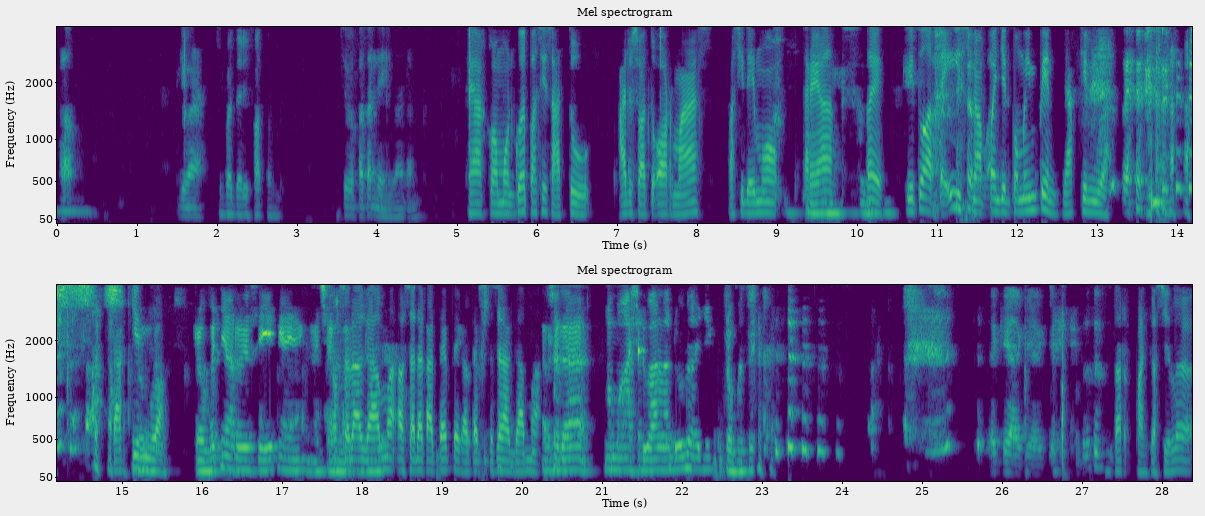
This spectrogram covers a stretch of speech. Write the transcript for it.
Halo? Gimana? Coba dari Faton. Coba Fatan deh gimana Tan? Ya kalau menurut gua pasti satu. Ada suatu ormas pasti demo teriak Eh, itu ateis ngapain jadi pemimpin yakin gua yakin gua robotnya harus ini asyhadu harus ada agama harus ada KTP KTP harus ada agama harus ada ngomong asyhadu Allah dulu aja robotnya Oke oke oke. Terus. Ntar Pancasila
